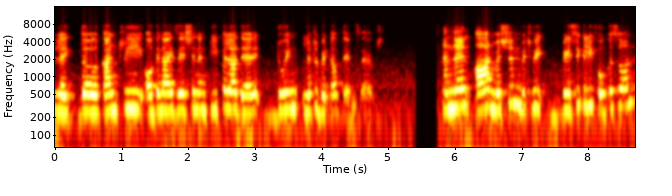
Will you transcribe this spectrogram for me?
like the country organization and people are there doing a little bit of themselves. And then our mission which we basically focus on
